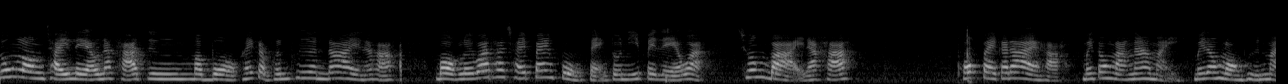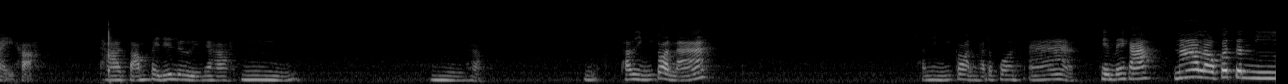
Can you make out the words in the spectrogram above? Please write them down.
ลุงลองใช้แล้วนะคะ จึงมาบอกให้กับเพื่อนๆได้นะคะ บอกเลยว่าถ้าใช้แป้งโปร่งแสงตัวนี้ไปแล้วอะ่ะ ช่วงบ่ายนะคะ พกไปก็ได้ค่ะ ไม่ต้องล้างหน้าใหม่ ไม่ต้องรองพื้นใหม่ค่ะ ทาซ้ำไปได้เลยนะคะ นี่ นี่ค่ะทำอย่างนี้ก่อนนะทำอย่างนี้ก่อนค่ะทุกคน อ่า เห็นไหมคะ หน้าเราก็จะเนี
